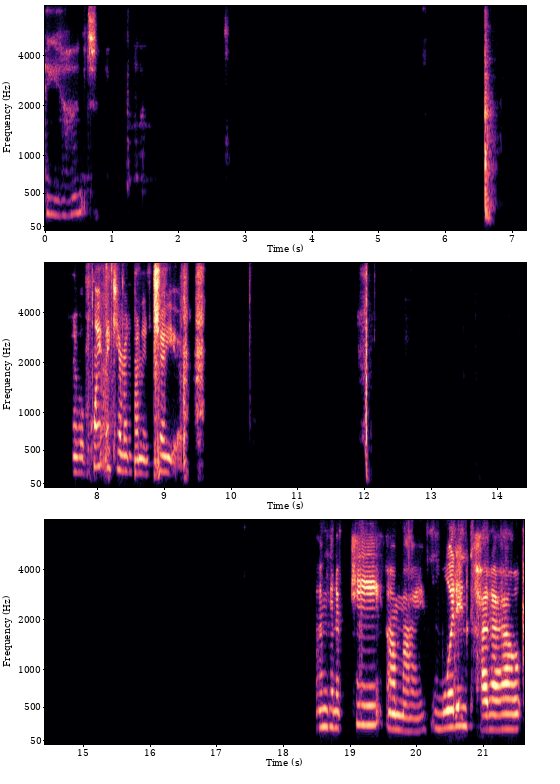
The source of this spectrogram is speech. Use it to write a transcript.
And I will point my camera down and show you. I'm gonna paint on my wooden cutout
